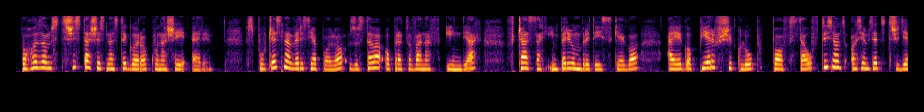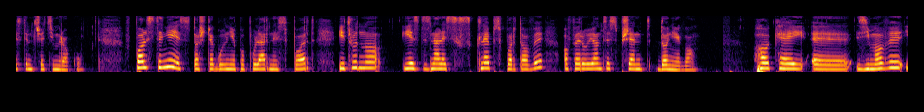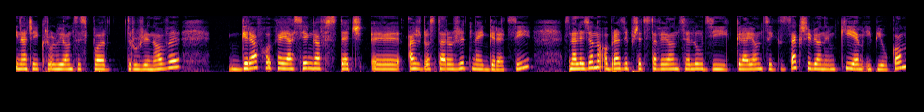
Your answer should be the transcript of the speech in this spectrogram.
pochodzą z 316 roku naszej ery. Współczesna wersja polo została opracowana w Indiach w czasach Imperium Brytyjskiego, a jego pierwszy klub powstał w 1833 roku. W Polsce nie jest to szczególnie popularny sport i trudno jest znaleźć sklep sportowy oferujący sprzęt do niego. Hokej e, zimowy, inaczej królujący sport drużynowy, Gra w hokeja sięga wstecz y, aż do starożytnej Grecji. Znaleziono obrazy przedstawiające ludzi grających z zakrzywionym kijem i piłką,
